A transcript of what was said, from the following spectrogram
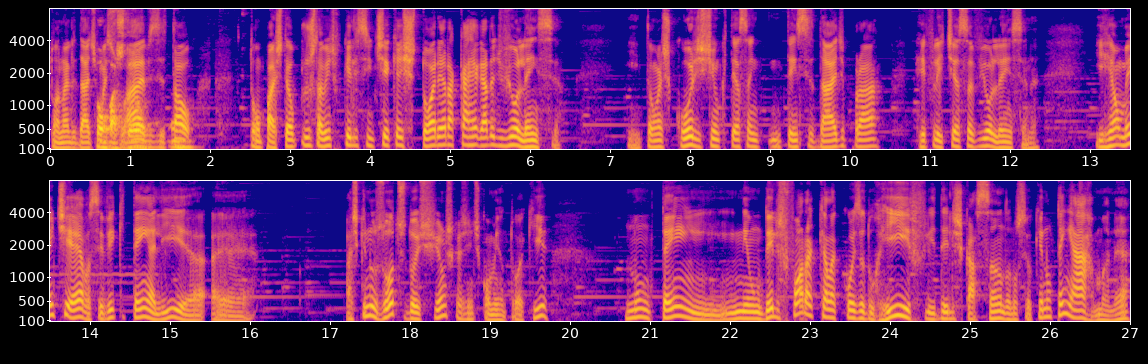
tonalidades tom mais pastel. suaves e tal. Uhum. Tom pastel, justamente porque ele sentia que a história era carregada de violência. Então as cores tinham que ter essa intensidade para refletir essa violência, né? E realmente é, você vê que tem ali. É, é, acho que nos outros dois filmes que a gente comentou aqui, não tem nenhum deles, fora aquela coisa do rifle, deles caçando, não sei o que, não tem arma, né?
